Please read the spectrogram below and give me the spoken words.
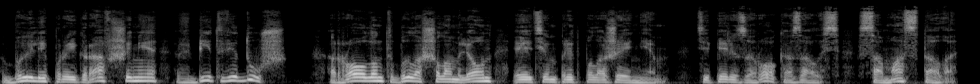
были проигравшими в битве душ. Роланд был ошеломлен этим предположением. Теперь Зеро, казалось, сама стала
